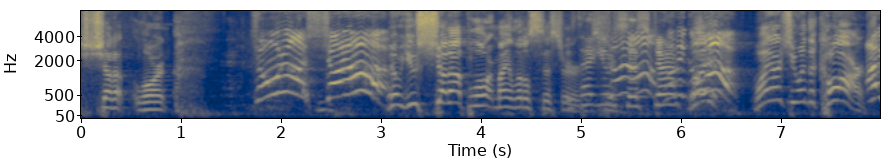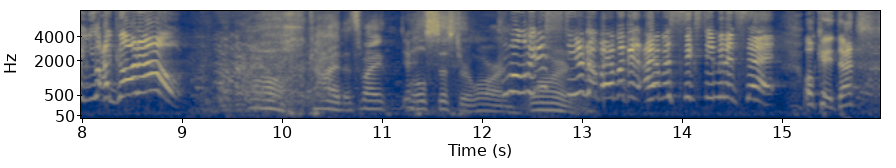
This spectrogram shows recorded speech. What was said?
Shut up, Lauren. Jonah, shut up. No, you shut up, Lauren, my little sister. Is that your Shut sister? Up. Let me go Why, up. why aren't you in the car? I, you, I got out. Oh, God, that's my little sister, Lauren. Come on, let me Lauren. just stand up. I have like a, I have a 60 minute set. Okay, that's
